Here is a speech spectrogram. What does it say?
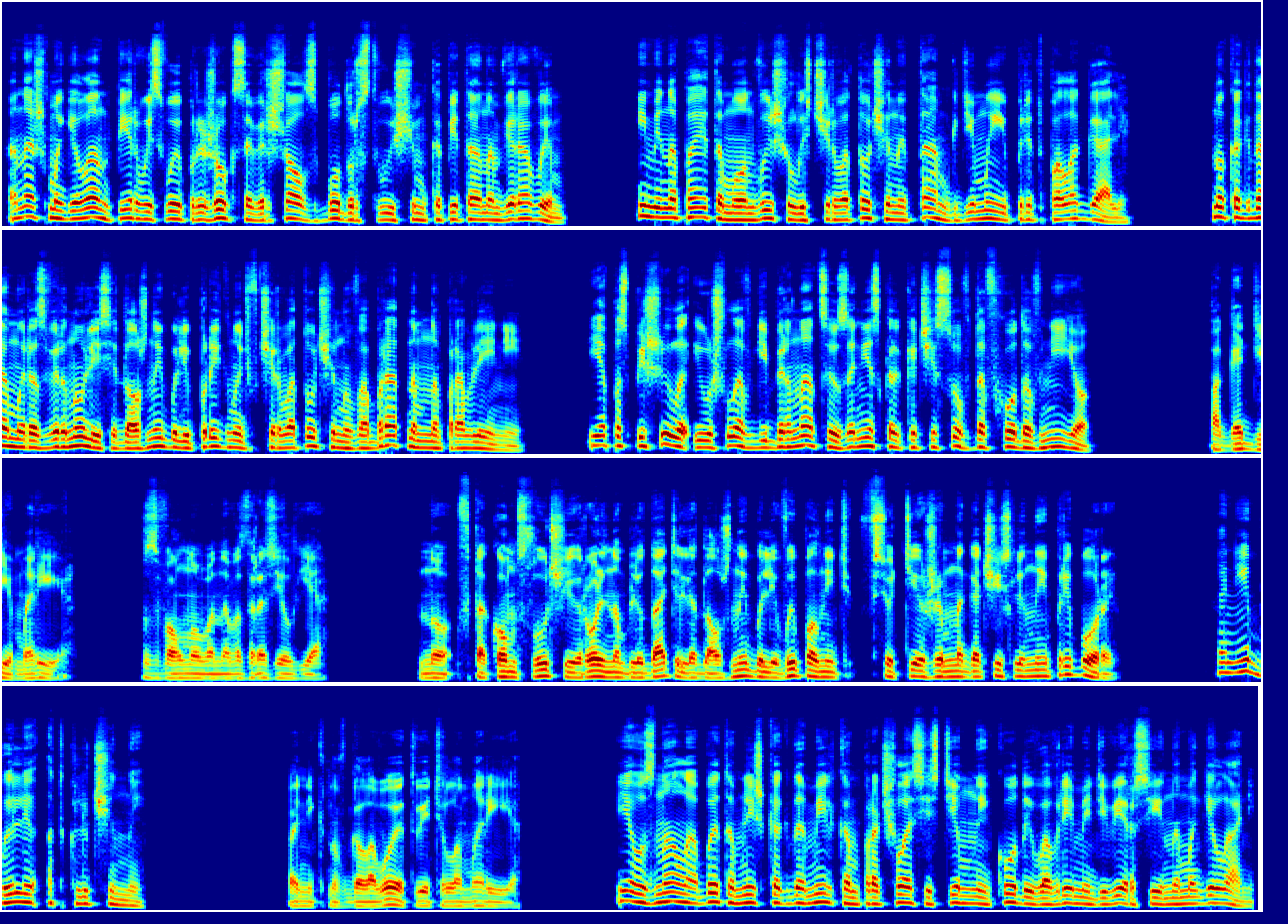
А наш Магеллан первый свой прыжок совершал с бодрствующим капитаном Веровым. Именно поэтому он вышел из червоточины там, где мы и предполагали. Но когда мы развернулись и должны были прыгнуть в червоточину в обратном направлении, я поспешила и ушла в гибернацию за несколько часов до входа в нее. «Погоди, Мария», — взволнованно возразил я. «Но в таком случае роль наблюдателя должны были выполнить все те же многочисленные приборы». «Они были отключены», — поникнув головой, ответила Мария. «Я узнала об этом лишь когда мельком прочла системные коды во время диверсии на Магеллане.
